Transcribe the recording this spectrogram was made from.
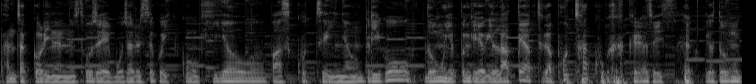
반짝거리는 소재의 모자를 쓰고 있고 귀여워 마스코트 인형. 그리고 너무 예쁜 게 여기 라떼 아트가 포차코가 그려져 있어요. 이거 너무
